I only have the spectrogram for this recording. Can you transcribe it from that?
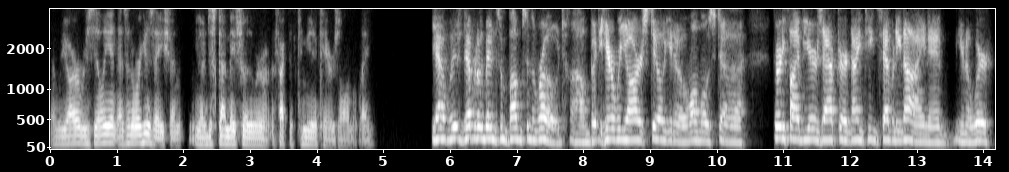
And we are resilient as an organization. You know, just got to make sure that we're effective communicators along the way. Yeah, well, there's definitely been some bumps in the road, um, but here we are, still, you know, almost uh, 35 years after 1979, and you know, we're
